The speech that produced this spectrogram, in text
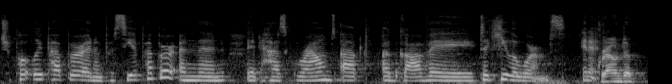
chipotle pepper and a pasilla pepper, and then it has ground up agave tequila worms in it. Ground up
